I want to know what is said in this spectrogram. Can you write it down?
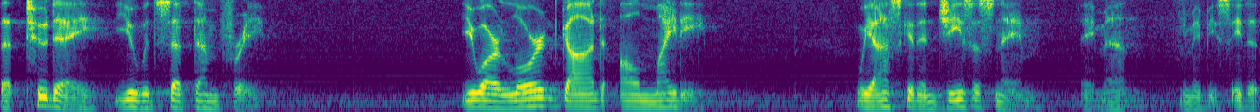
that today you would set them free. You are Lord God Almighty. We ask it in Jesus' name. Amen. You may be seated.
